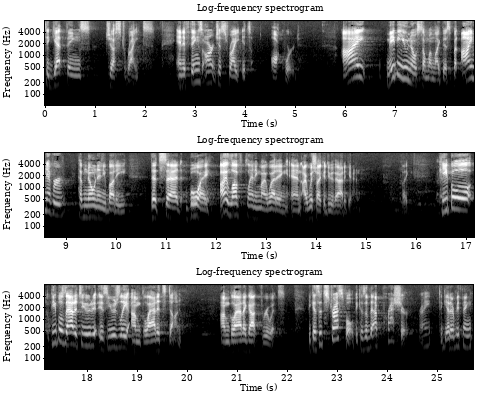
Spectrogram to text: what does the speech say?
to get things just right. And if things aren't just right, it's awkward. I, maybe you know someone like this, but I never have known anybody that said, Boy, I loved planning my wedding and I wish I could do that again. Like, people, people's attitude is usually, I'm glad it's done. I'm glad I got through it because it's stressful because of that pressure, right? To get everything,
